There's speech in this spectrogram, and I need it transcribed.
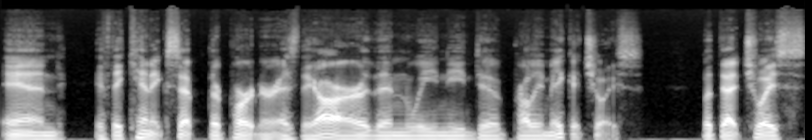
And if they can't accept their partner as they are, then we need to probably make a choice. But that choice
